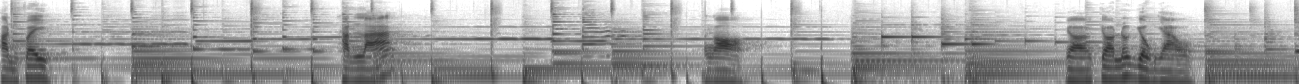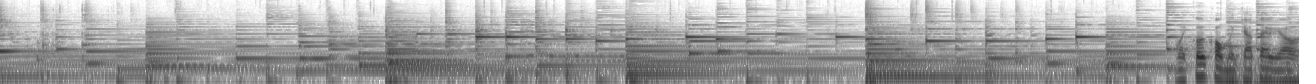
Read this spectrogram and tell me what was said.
hành phi, hành lá, ngò. Rồi cho nước dùng vào. Rồi cuối cùng mình cho tiêu vô.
